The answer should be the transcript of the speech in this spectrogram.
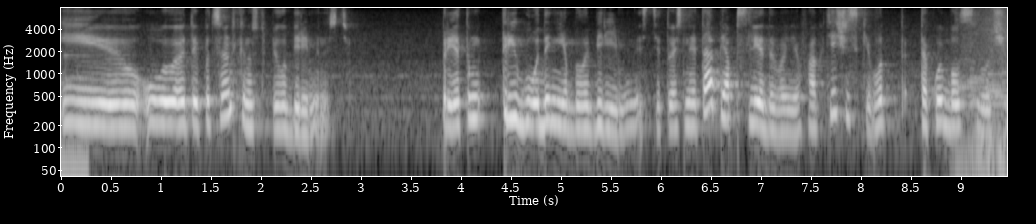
и у этой пациентки наступила беременность при этом три года не было беременности. То есть на этапе обследования фактически вот такой был случай.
